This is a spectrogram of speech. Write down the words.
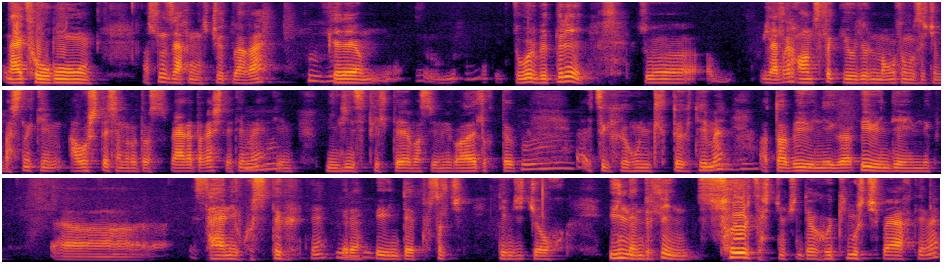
найз хөвгүн олон сайхан эхчүүд байгаа. Тэгэхээр зүгээр бидний ялгарх онцлог гэвэл ер нь монгол хүмүүсийн чинь бас нэг тийм авууштай чанарууд бас байгаад байгаа шүү дээ тийм ээ. Тийм нинжин сэтгэлтэй бас юмыг ойлгодог, эцэг ихэ хүндэлдэг тийм ээ. Одоо бие биенийг бие биендээ юм нэг аа сайныг хүсдэг тийм. Гэрэ бие биендээ тусалж дэмжиж явах энэ амьдралын суур зарчимчтэй хөдөлмөрч байх тийм ээ.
